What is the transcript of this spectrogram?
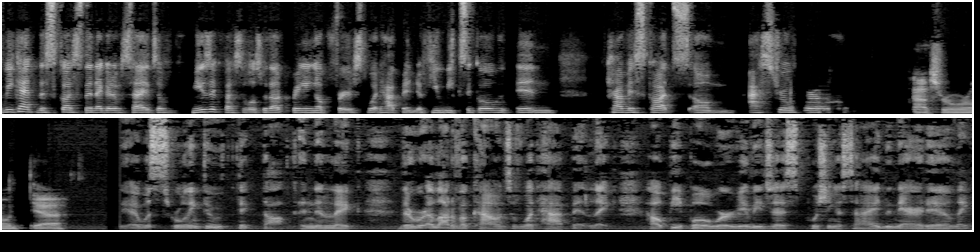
we can't discuss the negative sides of music festivals without bringing up first what happened a few weeks ago in Travis Scott's um, Astroworld. Astro World, yeah. I was scrolling through TikTok and then like there were a lot of accounts of what happened, like how people were really just pushing aside the narrative, like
